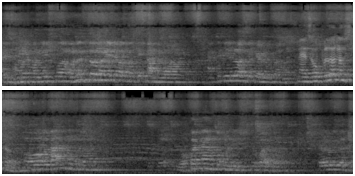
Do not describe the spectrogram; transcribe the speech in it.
त्याच्यामुळे मनीष म्हणून तो मनीष काम नाही झोपलो नसतो. हो काय म्हणतो झोपत नाही आमचं मनीष दुपारचं. जातो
